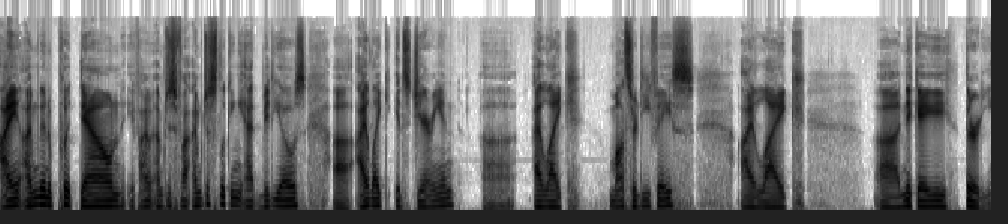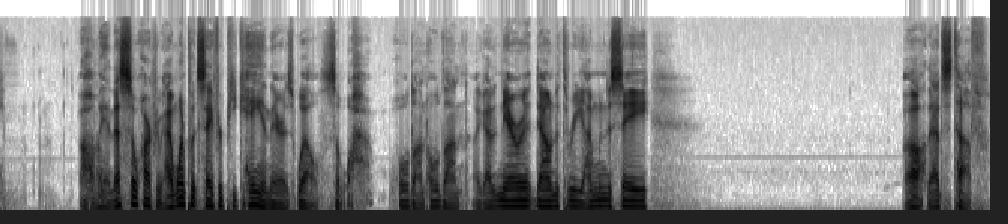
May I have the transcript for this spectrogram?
I I'm gonna put down if I'm I'm just I'm just looking at videos. Uh, I like it's Jerian. Uh, I like Monster D Face. I like uh, Nick A thirty. Oh man, that's so hard for me. I want to put SypherPK in there as well. So uh, hold on, hold on. I got to narrow it down to three. I'm going to say. Oh, that's tough.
